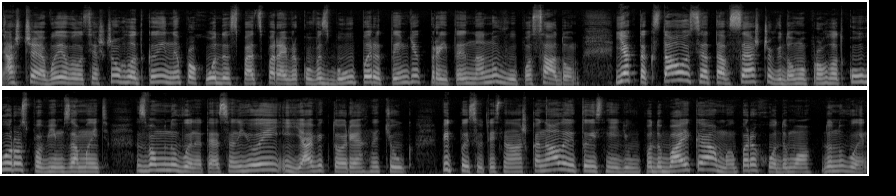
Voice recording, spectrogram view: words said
А ще виявилося, що Гладкий не проходив спецперевірку в СБУ перед тим, як прийти на нову посаду. Як так сталося, та все, що відомо про Гладкого, розповім за мить. З вами новини ТСНЮА і я Вікторія Гнатюк. Підписуйтесь на наш канал і тисніть вподобайки. А ми переходимо до новин.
